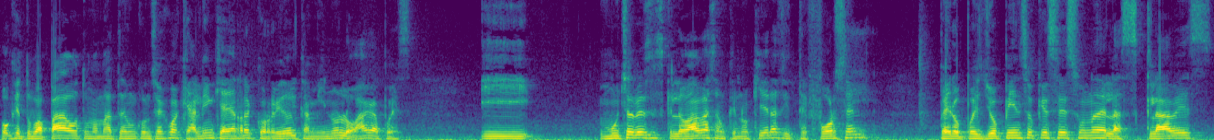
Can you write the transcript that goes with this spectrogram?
o que tu papá o tu mamá te dé un consejo, a que alguien que haya recorrido el camino lo haga, pues. Y muchas veces que lo hagas aunque no quieras y te forcen, pero pues yo pienso que esa es una de las claves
